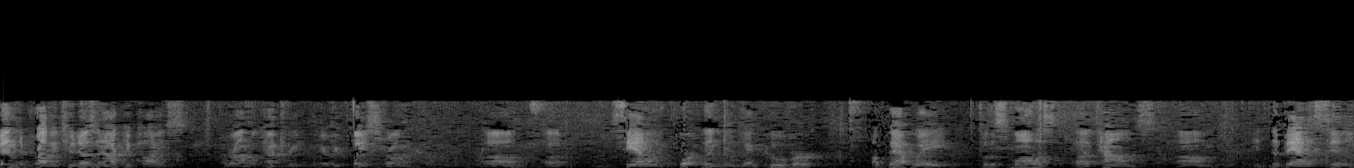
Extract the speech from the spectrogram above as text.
been to probably two dozen occupies around the country, every place from um, uh, Seattle and Portland and Vancouver up that way to the smallest uh, towns um, Nevada City,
